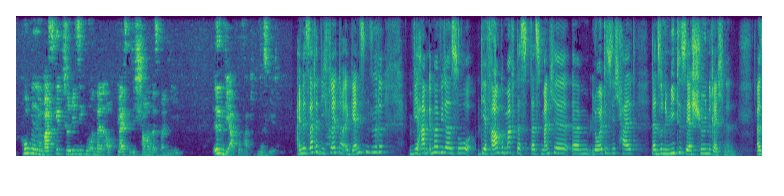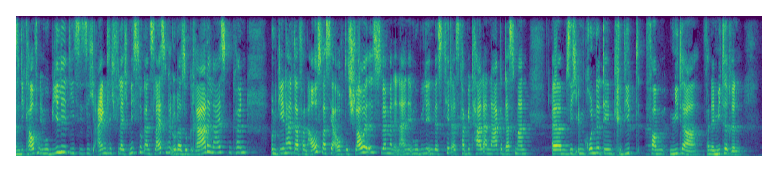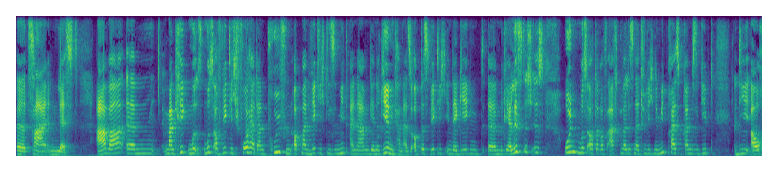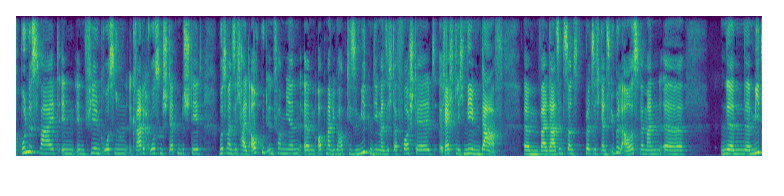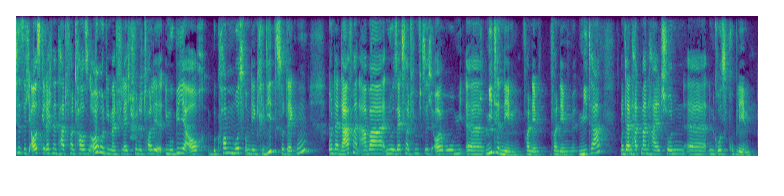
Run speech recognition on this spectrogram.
gucken, was gibt für Risiken und dann auch gleichzeitig schauen, dass man die irgendwie abpuffert. Und das geht. Eine Sache, die ich vielleicht noch ergänzen würde, wir haben immer wieder so die Erfahrung gemacht, dass, dass manche ähm, Leute sich halt dann so eine Miete sehr schön rechnen. Also die kaufen Immobilie, die sie sich eigentlich vielleicht nicht so ganz leisten können oder so gerade leisten können und gehen halt davon aus, was ja auch das Schlaue ist, wenn man in eine Immobilie investiert als Kapitalanlage, dass man ähm, sich im Grunde den Kredit vom Mieter, von der Mieterin äh, zahlen lässt. Aber ähm, man kriegt, muss, muss auch wirklich vorher dann prüfen, ob man wirklich diese Mieteinnahmen generieren kann. Also ob das wirklich in der Gegend ähm, realistisch ist und muss auch darauf achten, weil es natürlich eine Mietpreisbremse gibt, die auch bundesweit in, in vielen großen, gerade großen Städten besteht, muss man sich halt auch gut informieren, ähm, ob man überhaupt diese Mieten, die man sich da vorstellt, rechtlich nehmen darf. Ähm, weil da sieht sonst plötzlich ganz übel aus, wenn man äh, eine, Miete sich ausgerechnet hat von 1000 Euro, die man vielleicht für eine tolle Immobilie auch bekommen muss, um den Kredit zu decken. Und dann darf man aber nur 650 Euro äh, Miete nehmen von dem, von dem Mieter. Und dann hat man halt schon äh, ein großes Problem.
